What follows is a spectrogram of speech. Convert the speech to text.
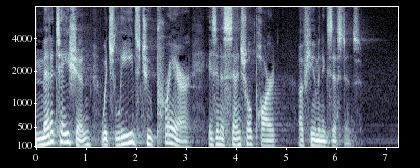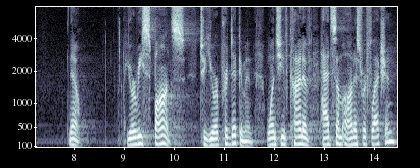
meditation, which leads to prayer, is an essential part of human existence. Now, your response to your predicament, once you've kind of had some honest reflection,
